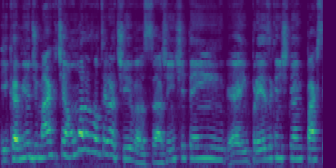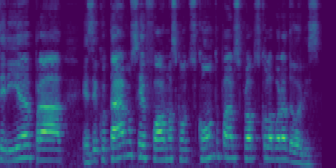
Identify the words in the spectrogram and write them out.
e caminho de marketing é uma das alternativas. A gente tem é, empresa que a gente tem em parceria para executarmos reformas com desconto para os próprios colaboradores.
